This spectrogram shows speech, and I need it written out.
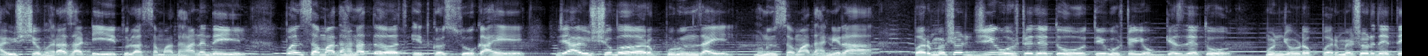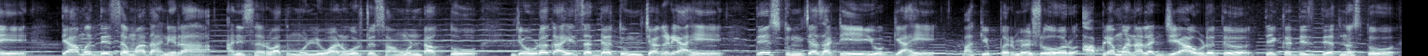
आयुष्यभरासाठी तुला समाधान देईल. पण समाधानातच इतकं सुख आहे जे आयुष्यभर पुरून जाईल. म्हणून समाधानी राहा. परमेश्वर जी गोष्ट देतो ती गोष्ट योग्यच देतो. म्हणून जेवढं परमेश्वर देते त्यामध्ये समाधानी राहा. आणि सर्वात मौल्यवान गोष्ट सांगून टाकतो जेवढं काही सध्या तुमच्याकडे आहे तेच तुमच्यासाठी योग्य आहे. बाकी परमेश्वर आपल्या मनाला जे आवडतं ते कधीच देत नसतो.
